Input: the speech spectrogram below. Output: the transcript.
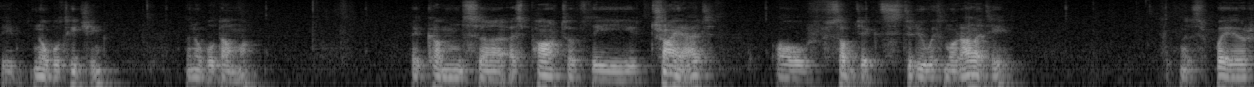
the noble teaching, the noble Dhamma. It comes uh, as part of the triad of subjects to do with morality. That's where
